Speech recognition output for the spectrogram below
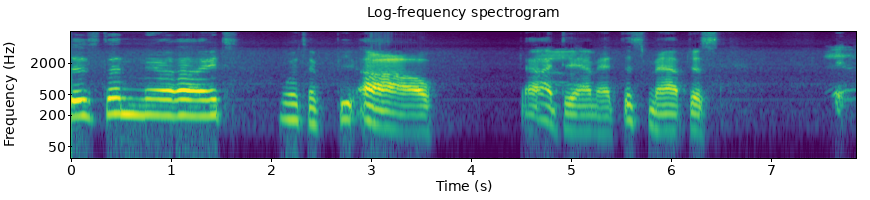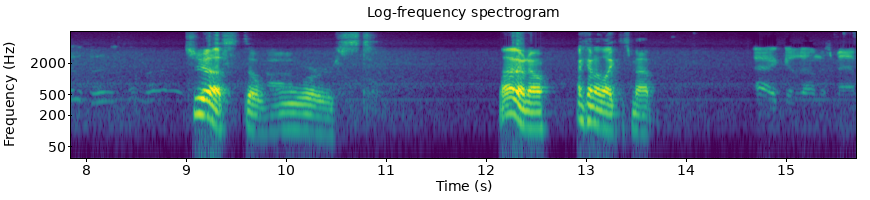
Is the night. What a be. Oh. God damn it. This map just. Just the worst. I don't know. I kind of like this map. I get on this map.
